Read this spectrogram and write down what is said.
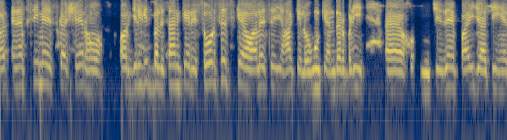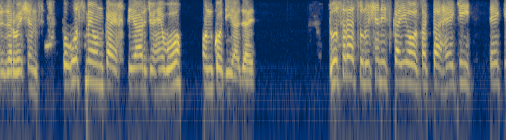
और एनएफसी में इसका शेयर हो और गिलगित बलिस्तान के रिसोर्सेज के हवाले से यहाँ के लोगों के अंदर बड़ी चीज़ें पाई जाती हैं रिजर्वेशन तो उसमें उनका इख्तियार जो है वो उनको दिया जाए। दूसरा सोल्यूशन इसका ये हो सकता है कि एक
